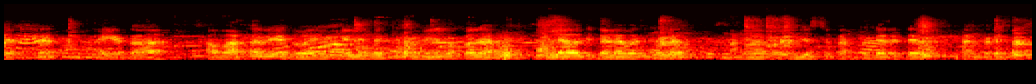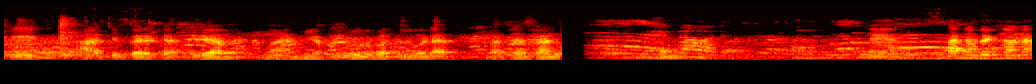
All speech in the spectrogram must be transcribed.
చెప్పి ఆ యొక్క ఆ వార్తా విలేకరణ వెళ్ళేసరికి సమయం లోపల లీలావతి కళావతి కూడా మన పనిచేస్తూ కనపడ్డారట. కనపడేసరికి ఆ చెప్పారట అయ్యా మా మీ యొక్క ఊరు భర్తలు కూడా రత్న కట్నం పెట్టినా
